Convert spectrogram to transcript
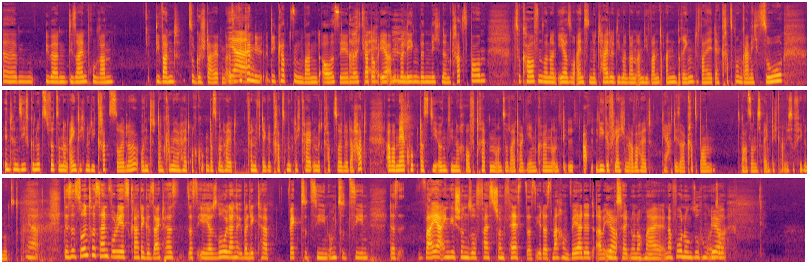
ähm, über ein Designprogramm die Wand zu gestalten. Also Ja. wie kann die, die Katzenwand aussehen? Weil Ach, ich gerade auch eher am Mhm. Überlegen bin, nicht einen Kratzbaum zu kaufen, sondern eher so einzelne Teile, die man dann an die Wand anbringt, weil der Kratzbaum gar nicht so intensiv genutzt wird, sondern eigentlich nur die Kratzsäule. Und dann kann man ja halt auch gucken, dass man halt vernünftige Kratzmöglichkeiten mit Kratzsäule da hat, aber mehr guckt, dass die irgendwie noch auf Treppen und so weiter gehen können und Li- Liegeflächen, aber halt, ja, dieser Kratzbaum war sonst eigentlich gar nicht so viel genutzt. Ja, das ist so interessant, wo du jetzt gerade gesagt hast, dass ihr ja so lange überlegt habt, wegzuziehen, umzuziehen. Das war ja eigentlich schon so fast schon fest, dass ihr das machen werdet, aber ihr Ja. müsst halt nur noch mal nach Wohnung suchen und Ja. so.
